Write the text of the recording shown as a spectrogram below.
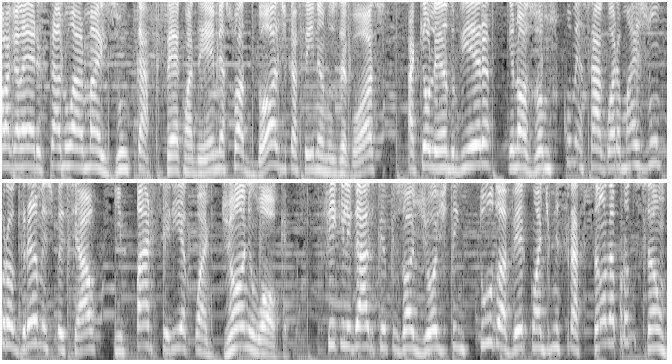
Fala galera, está no ar mais um Café com ADM, a sua dose de cafeína nos negócios. Aqui é o Leandro Vieira e nós vamos começar agora mais um programa especial em parceria com a Johnny Walker. Fique ligado que o episódio de hoje tem tudo a ver com a administração da produção.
